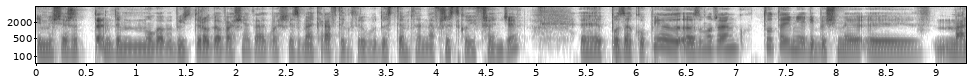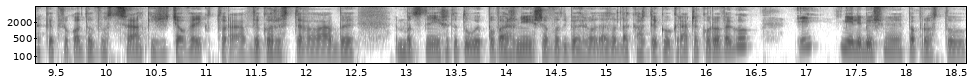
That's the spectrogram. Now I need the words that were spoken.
I myślę, że tędy mogłaby być droga właśnie tak właśnie z Minecraftem, który był dostępny na wszystko i wszędzie. E, po zakupie z Mojangu tutaj mielibyśmy e, markę przykładowo strzelanki sieciowej, która wykorzystywałaby mocniejsze tytuły, poważniejsze w odbiorze dla każdego gracza korowego i mielibyśmy po prostu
